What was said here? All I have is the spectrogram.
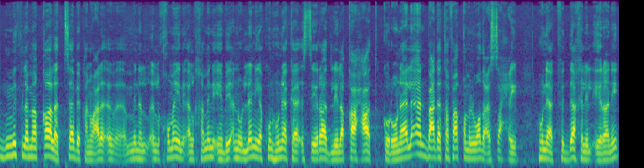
مثل ما قالت سابقا وعلى من الخميني الخميني بأنه لن يكون هناك استيراد للقاحات كورونا. الآن بعد تفاقم الوضع الصحي هناك في الداخل الإيراني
